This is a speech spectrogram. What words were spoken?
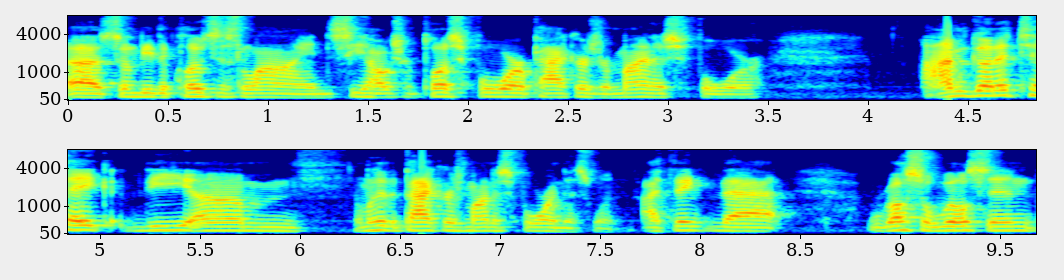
Uh, it's going to be the closest line. Seahawks are plus four, Packers are minus four. I'm going to take the um, I'm going to hit the Packers minus four in this one. I think that Russell Wilson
